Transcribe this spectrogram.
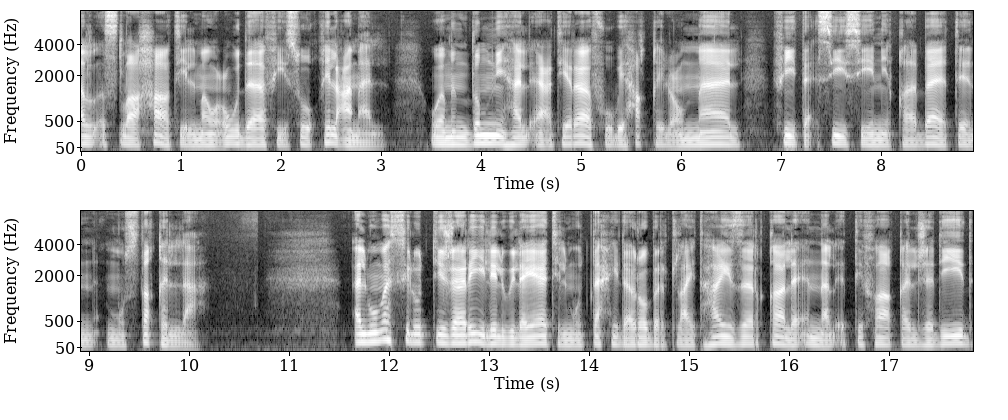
الإصلاحات الموعودة في سوق العمل ومن ضمنها الاعتراف بحق العمال في تأسيس نقابات مستقلة. الممثل التجاري للولايات المتحدة روبرت لايتهايزر قال إن الاتفاق الجديد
